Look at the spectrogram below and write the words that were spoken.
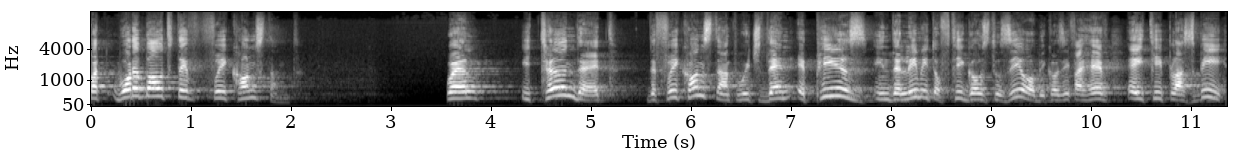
But what about the free constant? Well, it turned that the free constant, which then appears in the limit of t goes to 0, because if I have at plus b,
